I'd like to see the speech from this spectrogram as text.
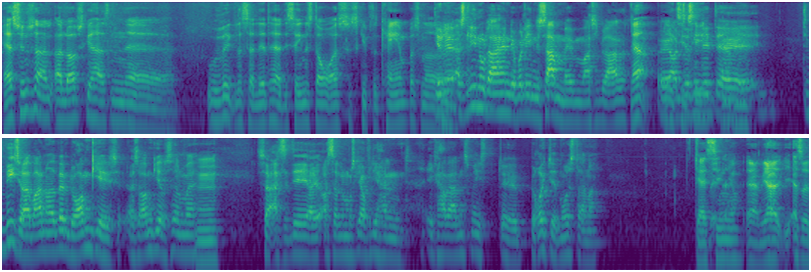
Jeg synes, at Arlovski har sådan, øh, udviklet sig lidt her de seneste år, også skiftet camp og sådan noget. Det er det, altså lige nu der er han jo bare lige sammen med Marcel Vidal. Ja, øh, og det er sådan lidt, øh, det viser jo bare noget, hvem du omgiver, altså omgiver dig selv med. Mm. Så altså det, og- og så er det måske også, fordi han ikke har verdens mest øh, berygtede modstander. Jairzinho. Ja, jeg, altså,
